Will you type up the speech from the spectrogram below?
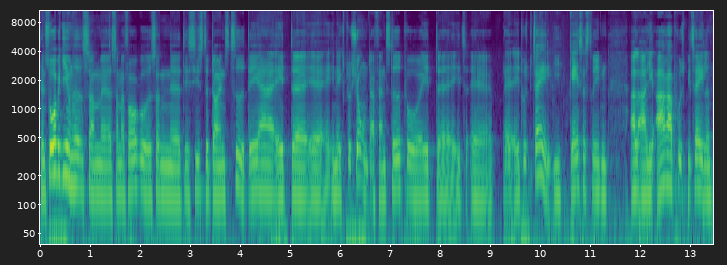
Den store begivenhed, som, øh, som er foregået sådan øh, det sidste døgns tid, det er et, øh, øh en eksplosion, der fandt sted på et, et, et, et hospital i Gazastriben, Al-Ali Arab Hospitalet.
